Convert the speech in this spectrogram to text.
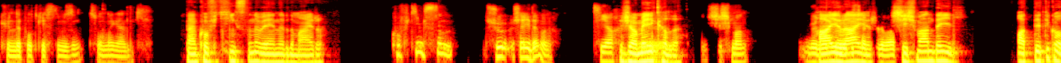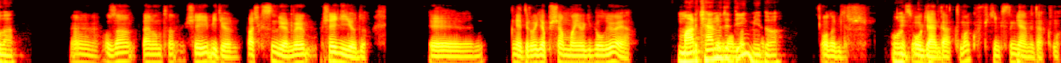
Künde podcast'ımızın sonuna geldik. Ben Kofi Kingston'ı beğenirdim ayrı. Kofi Kingston şu şey değil mi? Siyah. Jamaikalı. E, şişman. Böyle Hayır hayır. Şişman değil. Atletik olan. Ha, o zaman ben onu şeyi biliyorum. Başkasını diyorum. Böyle şey giyiyordu. Ee, nedir o? Yapışan mayo gibi oluyor ya. Mark Henry Benim değil miydi o? Olabilir. O Neyse o geldi aklıma. Kofi Kingston gelmedi aklıma.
